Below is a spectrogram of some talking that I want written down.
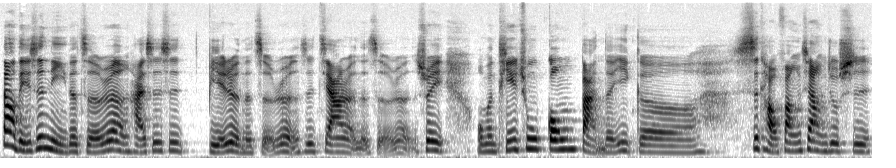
到底是你的责任，还是是别人的责任，是家人的责任？所以我们提出公版的一个思考方向，就是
